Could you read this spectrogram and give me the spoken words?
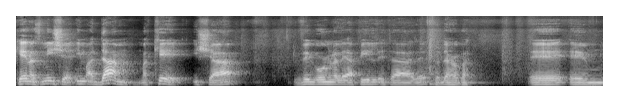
כן, אז מי ש... אם אדם מכה אישה וגורם לה להפיל את ה... תודה רבה. אה, אמ,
